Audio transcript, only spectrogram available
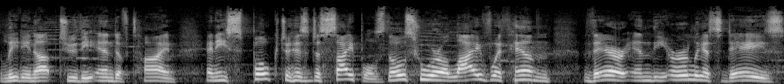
leading up to the end of time. And he spoke to his disciples, those who were alive with him there in the earliest days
